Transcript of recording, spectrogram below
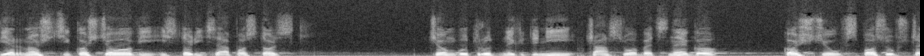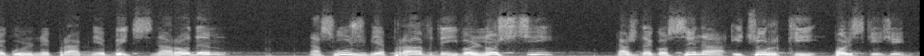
wierności Kościołowi i stolicy apostolskiej. W ciągu trudnych dni czasu obecnego Kościół w sposób szczególny pragnie być z narodem na służbie prawdy i wolności każdego syna i córki polskiej ziemi.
